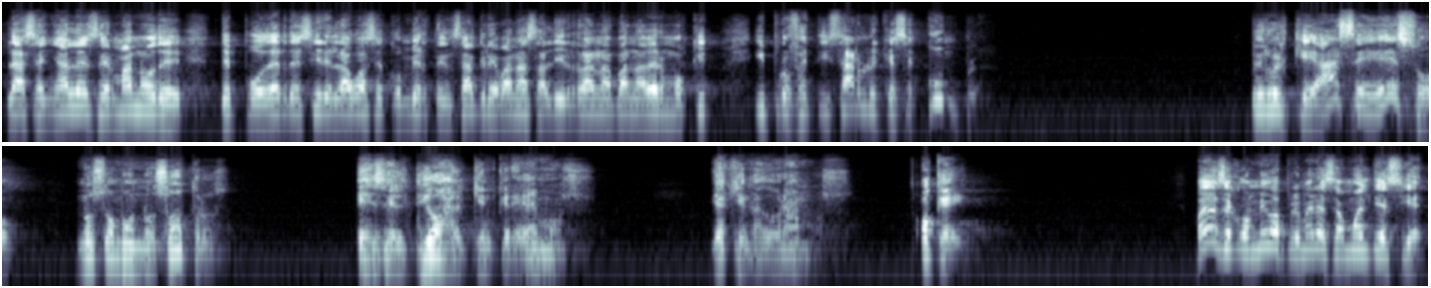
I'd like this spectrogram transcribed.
las señales, hermano, de, de, poder decir el agua se convierte en sangre, van a salir ranas, van a haber mosquitos y profetizarlo y que se cumpla. Pero el que hace eso no somos nosotros. Es el Dios al quien creemos y a quien adoramos. Ok. Váyase conmigo a 1 Samuel 17.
